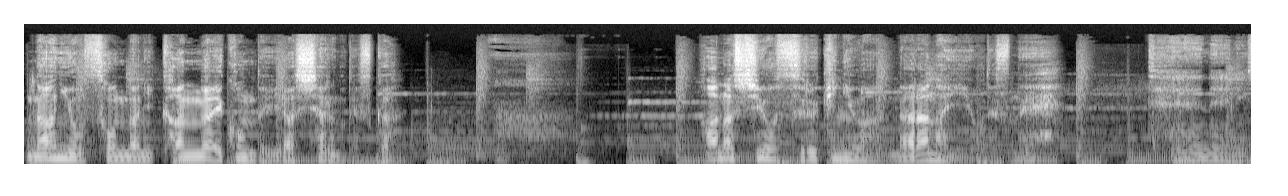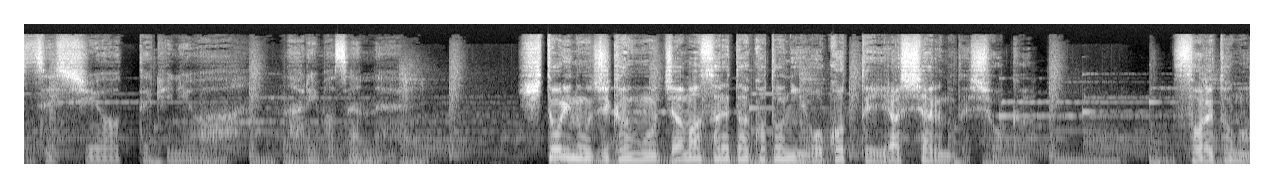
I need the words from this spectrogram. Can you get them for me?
何をそんなに考え込んでいらっしゃるのですか？話をする気にはならないようですね。丁寧に接しようって気にはなりませんね一人の時間を邪魔されたことに怒っていらっしゃるのでしょうか。それとも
